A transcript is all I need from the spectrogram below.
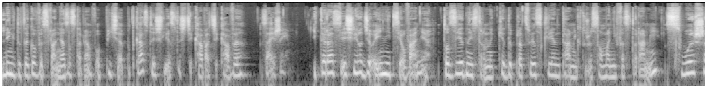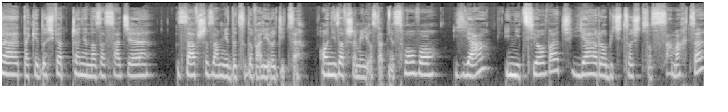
Link do tego wyzwania zostawiam w opisie podcastu, jeśli jesteś ciekawa, ciekawy, zajrzyj. I teraz, jeśli chodzi o inicjowanie, to z jednej strony, kiedy pracuję z klientami, którzy są manifestorami, słyszę takie doświadczenia na zasadzie, zawsze za mnie decydowali rodzice. Oni zawsze mieli ostatnie słowo. Ja inicjować, ja robić coś, co sama chcę.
